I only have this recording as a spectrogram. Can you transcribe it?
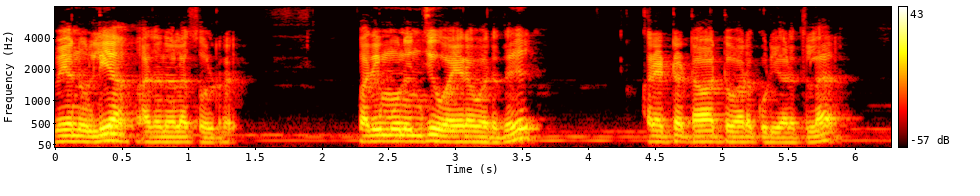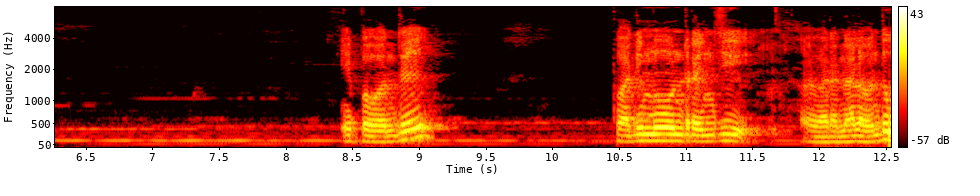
வேணும் இல்லையா? அதனால் சொல்கிறேன் பதிமூணு இன்ச்சு உயரம் வருது. கரெக்டாக டாட் வரக்கூடிய இடத்துல. இப்போ வந்து பதிமூன்று இன்ச்சு வரனால வந்து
